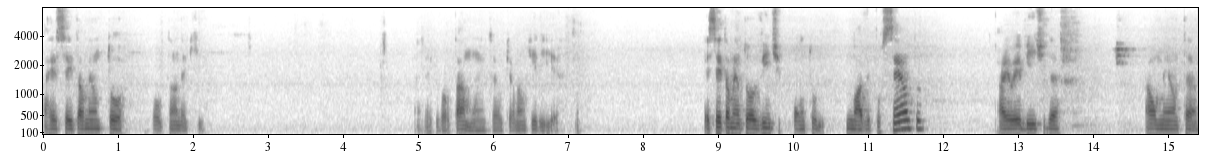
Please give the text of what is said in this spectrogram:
A receita aumentou, voltando aqui. Tem que voltar muito, é o que eu não queria. Receita aumentou 20,9%. Aí o EBITDA aumenta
